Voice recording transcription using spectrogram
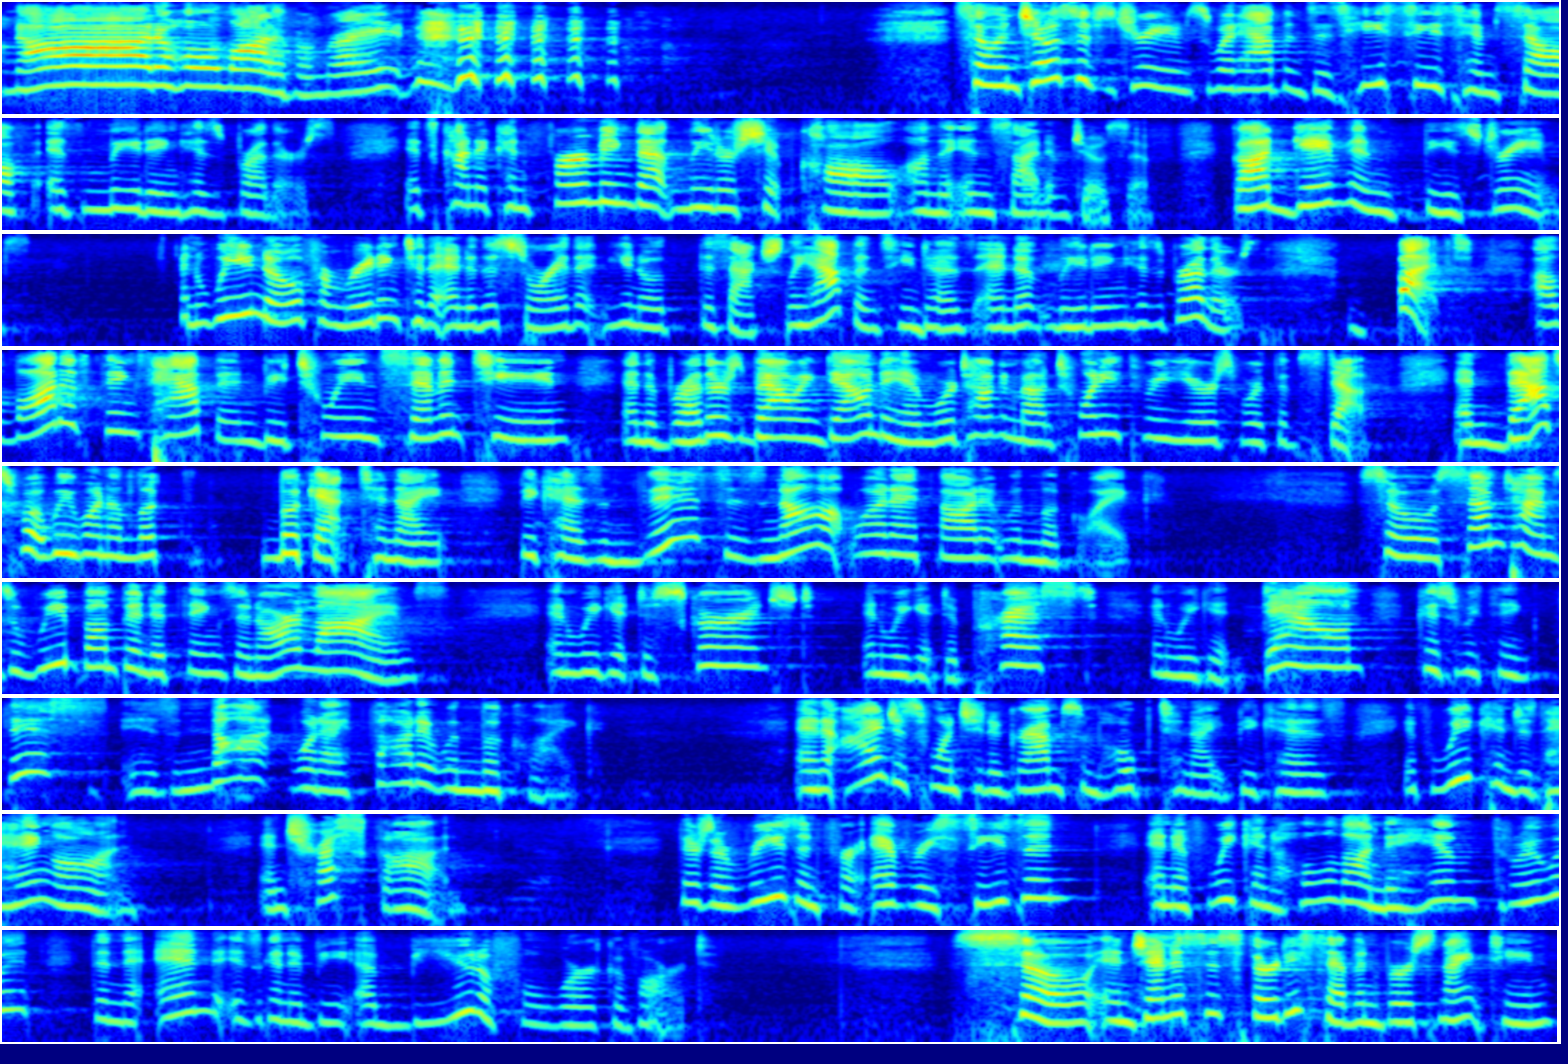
Not a whole lot of them, right? So in Joseph's dreams, what happens is he sees himself as leading his brothers. It's kind of confirming that leadership call on the inside of Joseph. God gave him these dreams. And we know from reading to the end of the story that, you know, this actually happens. He does end up leading his brothers. But a lot of things happen between 17 and the brothers bowing down to him. We're talking about 23 years worth of stuff. And that's what we want to look, look at tonight because this is not what I thought it would look like. So sometimes we bump into things in our lives and we get discouraged and we get depressed and we get down because we think this is not what I thought it would look like. And I just want you to grab some hope tonight because if we can just hang on and trust God, there's a reason for every season. And if we can hold on to Him through it, then the end is going to be a beautiful work of art. So in Genesis 37, verse 19,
